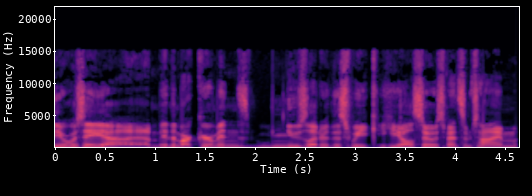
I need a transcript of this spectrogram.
There was a uh, in the Mark Gurman's newsletter this week. He also spent some time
